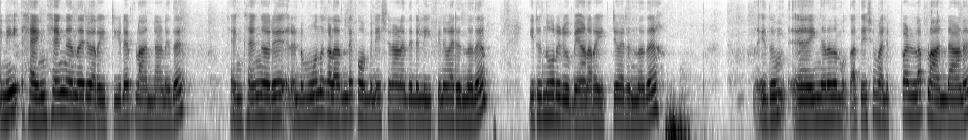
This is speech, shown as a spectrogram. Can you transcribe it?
ഇനി ഹെങ് ഹെങ് എന്നൊരു വെറൈറ്റിയുടെ പ്ലാന്റാണിത് ഹെങ് ഹെങ് ഒരു രണ്ട് മൂന്ന് കളറിന്റെ കോമ്പിനേഷനാണ് ഇതിന്റെ ലീഫിന് വരുന്നത്. ഇരുന്നൂറ് രൂപയാണ് റേറ്റ് വരുന്നത്. ഇതും ഇങ്ങനെ നമുക്ക് അത്യാവശ്യം വലിപ്പമുള്ള പ്ലാന്റാണ്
